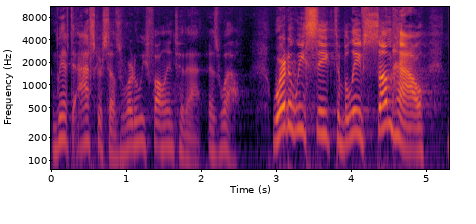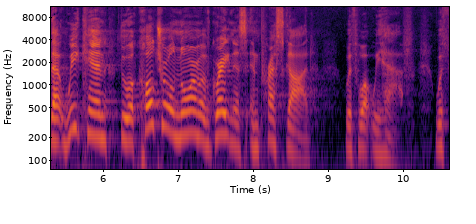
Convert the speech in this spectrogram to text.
And we have to ask ourselves where do we fall into that as well? Where do we seek to believe somehow that we can, through a cultural norm of greatness, impress God with what we have, with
